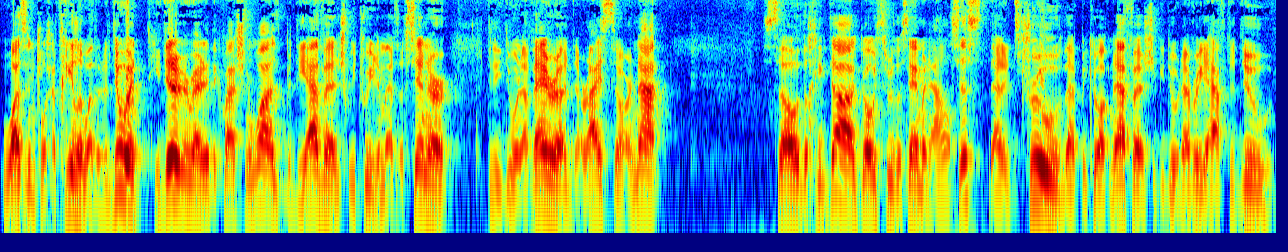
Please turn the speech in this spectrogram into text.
wasn't lechatchila whether to do it. He did it already. The question was b'di'eved, we treat him as a sinner. Did he do an avera, deraisa, or not? So the Chida goes through the same analysis that it's true that pikuach nefesh you can do whatever you have to do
